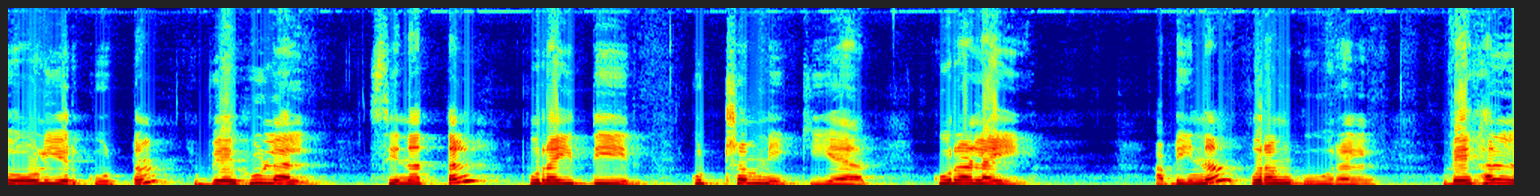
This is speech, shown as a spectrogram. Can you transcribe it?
தோழியர் கூட்டம் வெகுழல் சினத்தல் புரைத்தீர் குற்றம் நீக்கிய குரலை அப்படின்னா புறங்கூறல் வெகல்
